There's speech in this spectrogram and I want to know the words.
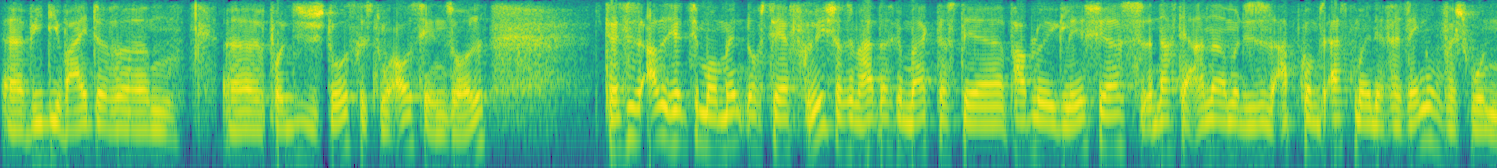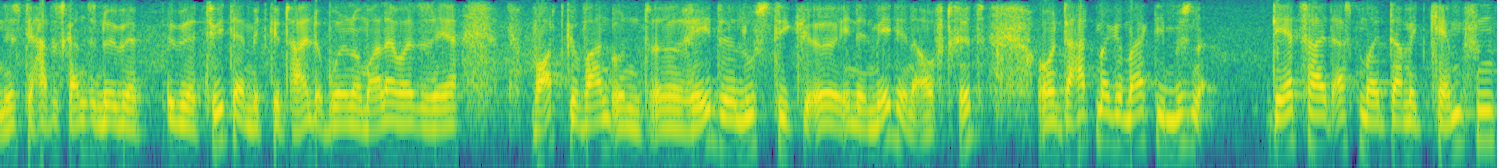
äh, wie die weitere äh, politische Stoßrichtung aussehen soll. Das ist alles jetzt im Moment noch sehr frisch. Also man hat das gemerkt, dass der Pablo Iglesias nach der Annahme dieses Abkommens erstmal in der Versenkung verschwunden ist. Der hat das Ganze nur über, über Twitter mitgeteilt, obwohl er normalerweise sehr wortgewandt und äh, redelustig äh, in den Medien auftritt. Und da hat man gemerkt, die müssen derzeit erstmal damit kämpfen,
